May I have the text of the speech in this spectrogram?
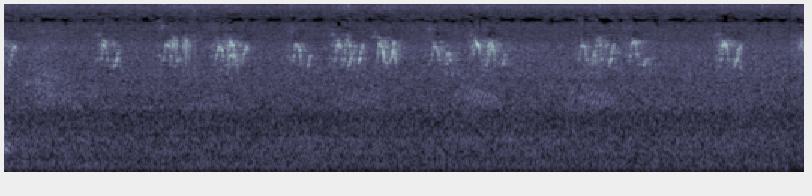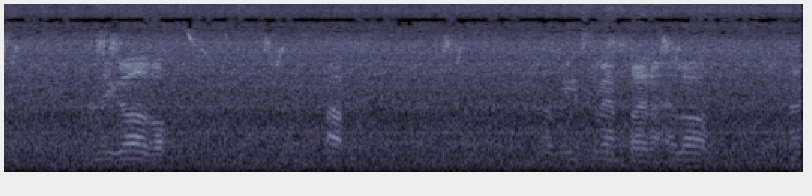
Jakob. Den ligger över. Här. Här finns instrumentbrädan, eller... Här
